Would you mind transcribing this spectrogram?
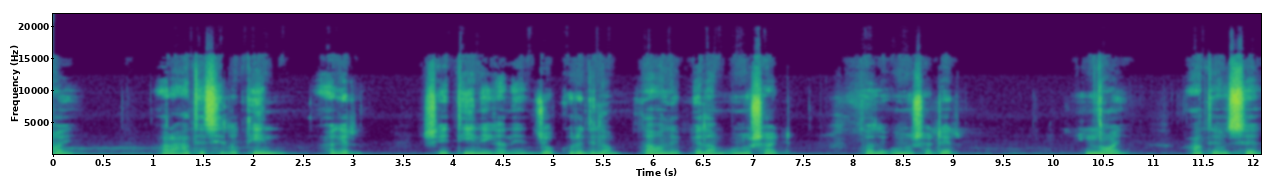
হয়। আর হাতে ছিল তিন, আগের সেই তিন এখানে যোগ করে দিলাম, তাহলে পেলাম উনষাট তাহলে উনষাটের নয়। হাতে হচ্ছে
